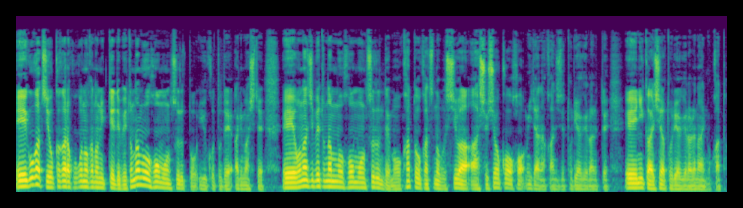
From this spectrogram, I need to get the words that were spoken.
えー、5月4日から9日の日程でベトナムを訪問するということでありまして、えー、同じベトナムを訪問するんでも加藤勝信氏は首相候補みたいな感じで取り上げられて、えー、二階氏は取り上げられないのかと、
